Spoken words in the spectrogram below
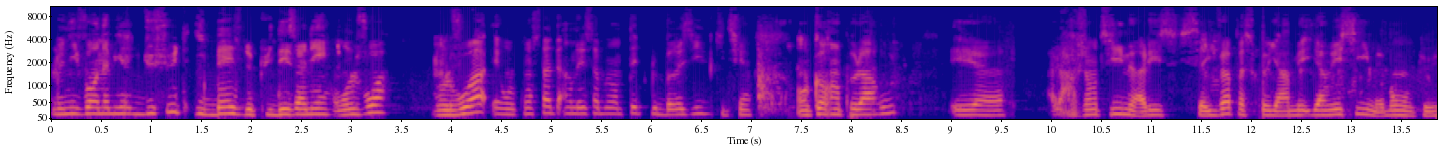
le niveau en Amérique du Sud, il baisse depuis des années. On le voit, on le voit et on le constate indécemment. Peut-être le Brésil qui tient encore un peu la route et euh, l'Argentine, allez, ça y va parce qu'il y a un- y a Messi, mais bon, que,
